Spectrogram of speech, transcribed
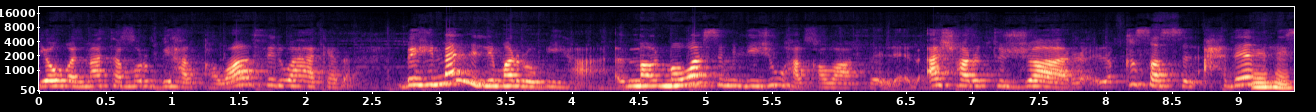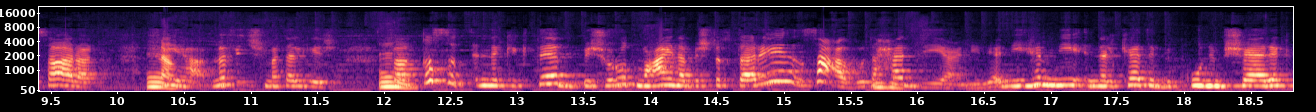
يوما ما تمر بها القوافل وهكذا. بهمن اللي مروا بها المواسم اللي جوها القوافل أشهر التجار قصص الأحداث اللي صارت. نعم. فيها. ما فيش ما تلقيش. فقصة إنك كتاب بشروط معينة باش تختاريه صعب وتحدي يعني لأن يهمني إن الكاتب يكون مشارك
